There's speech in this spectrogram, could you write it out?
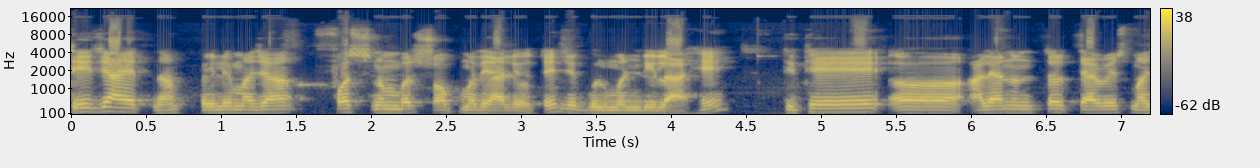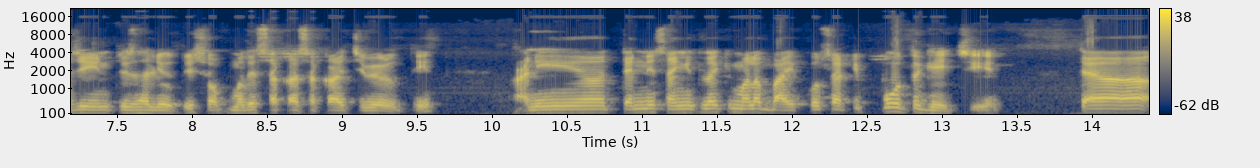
ते जे आहेत ना पहिले माझ्या फर्स्ट नंबर शॉपमध्ये आले होते जे गुलमंडीला आहे. तिथे आल्यानंतर त्यावेळेस माझी एंट्री झाली होती शॉपमध्ये सकाळ सकाळची वेळ होती. आणि अं, त्यांनी सांगितलं की मला बायकोसाठी पोत घ्यायची आहे. त्या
